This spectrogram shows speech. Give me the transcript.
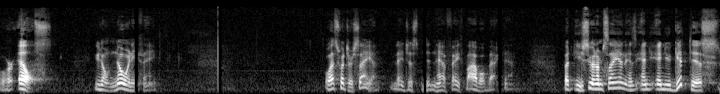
or else. You don't know anything. Well, that's what they're saying. They just didn't have Faith Bible back then. But you see what I'm saying? And, and you get this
